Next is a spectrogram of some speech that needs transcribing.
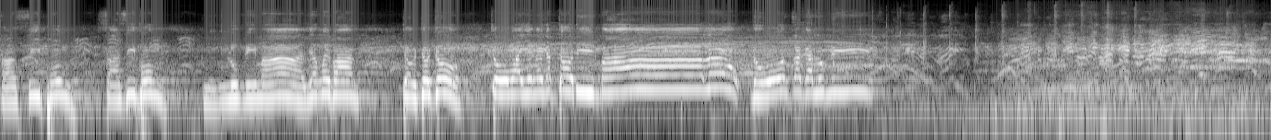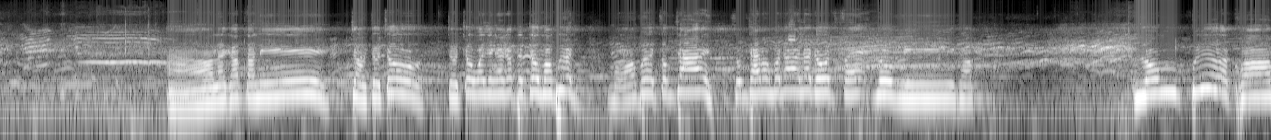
สาสีพงษ์สาสีพงษ์หนิงลูกนี้มา ยังไม่ผ่าน โจโจโจโจวายังไงครับโจดีมา โดนสกัดลูกนี้เอาเลยครับตอนนี้เจ้าโจโจโจโจว่ายังไงครับเป็นโจมองเพื่อน หมอเพื่อนสมชายสมชายมองบนได้แล้วโดนแฟะลูกนี้ครับล้มเพื่อความ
